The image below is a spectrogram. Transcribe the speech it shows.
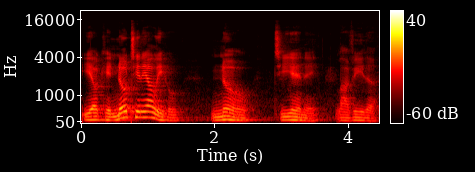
Y el que no tiene al Hijo no tiene la vida.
